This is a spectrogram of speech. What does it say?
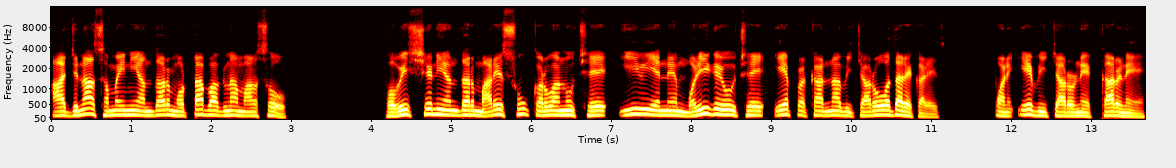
આજના સમયની અંદર મોટાભાગના માણસો ભવિષ્યની અંદર મારે શું કરવાનું છે એ એને મળી ગયું છે એ પ્રકારના વિચારો વધારે કરે છે. પણ એ વિચારોને કારણે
